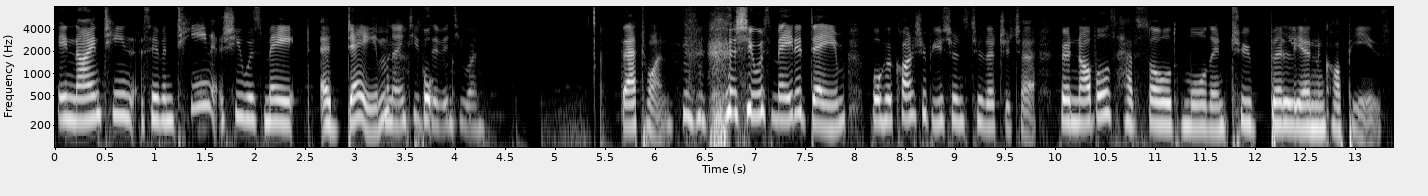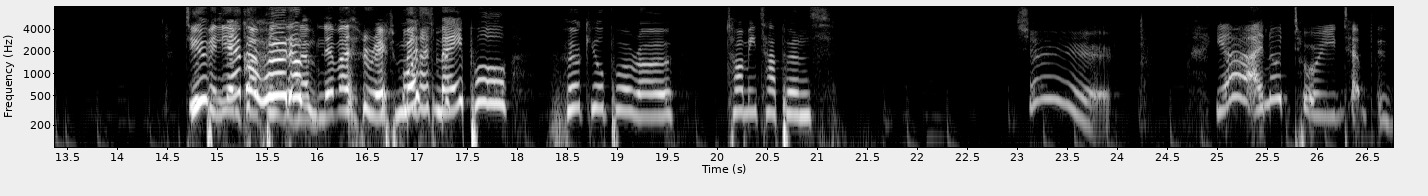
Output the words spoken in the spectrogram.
In 1917, she was made a dame. for- 1971. that one. she was made a dame for her contributions to literature. Her novels have sold more than 2 billion copies. Two You've billion never copies heard of I've never read Miss. Marple, Hercule Poirot, Tommy Tuppence. Sure. Yeah, I know Tori Tuppence.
